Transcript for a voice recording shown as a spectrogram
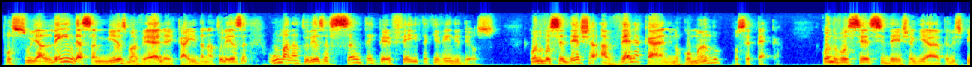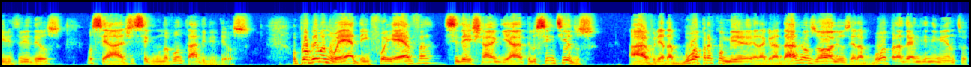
possui, além dessa mesma velha e caída natureza, uma natureza santa e perfeita que vem de Deus. Quando você deixa a velha carne no comando, você peca. Quando você se deixa guiar pelo Espírito de Deus, você age segundo a vontade de Deus. O problema no Éden foi Eva se deixar guiar pelos sentidos. A árvore era boa para comer, era agradável aos olhos, era boa para dar entendimento.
